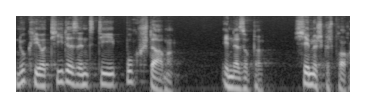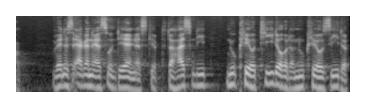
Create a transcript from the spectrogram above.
Nukleotide sind die Buchstaben in der Suppe, chemisch gesprochen. Wenn es RNS und DNS gibt, da heißen die Nukleotide oder Nukleoside.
